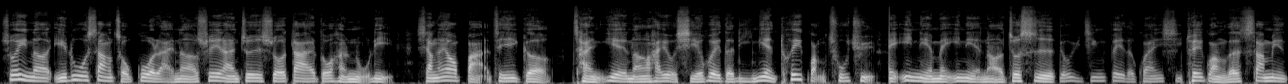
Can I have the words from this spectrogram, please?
所以呢，一路上走过来呢，虽然就是说大家都很努力，想要把这一个产业呢，还有协会的理念推广出去，每一年每一年呢，就是由于经费的关系，推广的上面。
